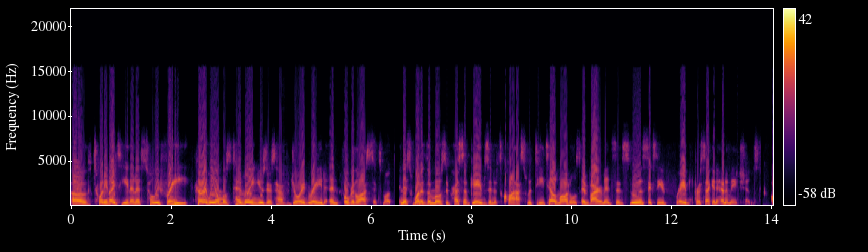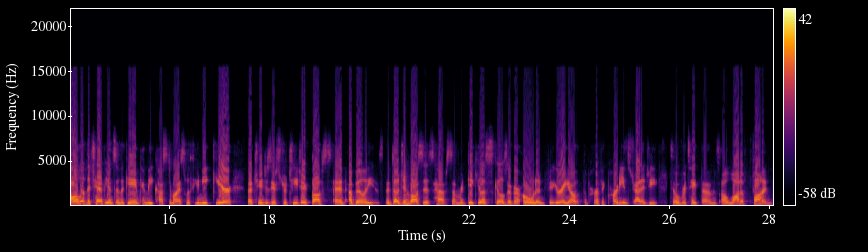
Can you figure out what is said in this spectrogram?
of 2019, and it's totally free. Currently, almost 10 million users have joined Raid and over the last six months, and it's one of the most impressive games in its class with detailed models, environments, and smooth 60 frames per second animations. All of the champions in the game can be customized with unique gear that changes your strategic buffs and abilities. The dungeon bosses have some ridiculous skills of their own, and figuring out the perfect party and strategy to overtake them is a lot of fun.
